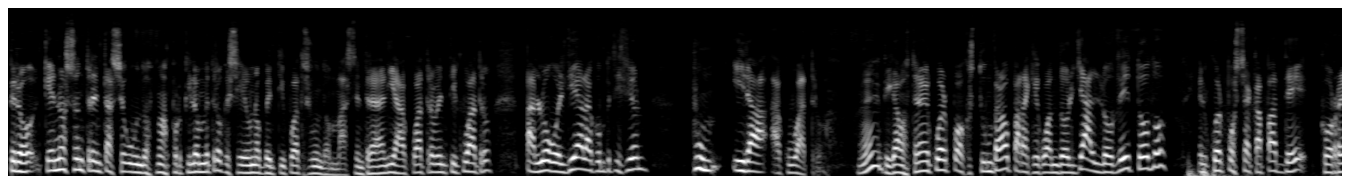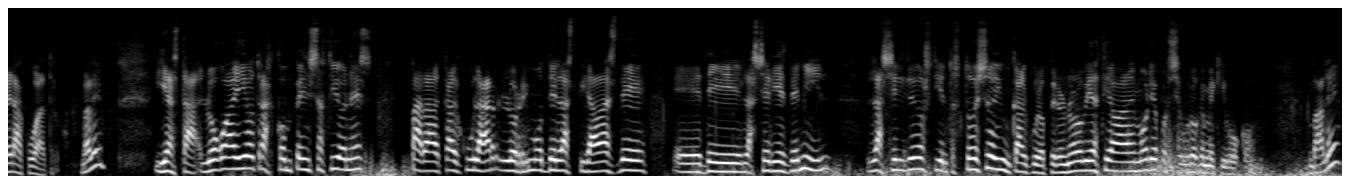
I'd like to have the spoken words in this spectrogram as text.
pero que no son 30 segundos más por kilómetro, que serían unos 24 segundos más, entrenaría a 4, 24, para luego el día de la competición pum, ir a, 4. ¿eh? Digamos, tener el cuerpo acostumbrado para que cuando ya lo dé todo, el cuerpo sea capaz de correr a 4, ¿vale? Y ya está. Luego hay otras compensaciones para calcular los ritmos de las tiradas de, eh, de las series de 1000, las series de 200, todo eso hay un cálculo, pero no lo voy a decir a la memoria por seguro que me equivoco, ¿vale?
